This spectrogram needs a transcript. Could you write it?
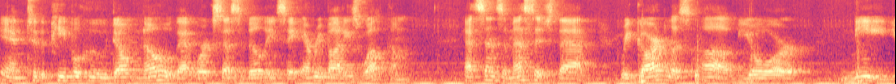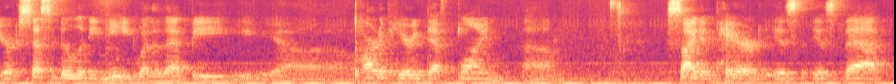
and to the people who don't know that we're accessibility and say everybody's welcome, that sends a message that regardless of your need, your accessibility need, whether that be uh, hard of hearing, deaf, blind, um, sight impaired is is that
